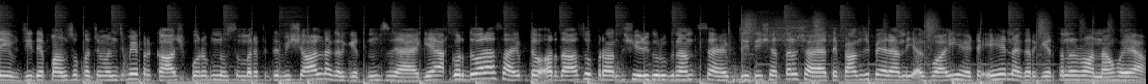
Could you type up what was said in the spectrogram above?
ਦੇਵ ਜੀ ਦੇ 555ਵੇਂ ਪ੍ਰਕਾਸ਼ ਪੁਰਬ ਨੂੰ ਸਮਰਪਿਤ ਵਿਸ਼ਾਲ ਨਗਰ ਕੀਰਤਨ ਸਜਾਇਆ ਗਿਆ। ਗੁਰਦੁਆਰਾ ਸਾਹਿਬ ਤੋਂ ਅਰਦਾਸ ਉਪਰੰਤ ਸ੍ਰੀ ਗੁਰੂ ਗ੍ਰੰਥ ਸਾਹਿਬ ਜੀ ਦੀ ਛਤਰ ਛਾਇਆ ਤੇ ਪੰਜ ਪਿਆਰਿਆਂ ਦੀ ਅਗਵਾਈ ਹੇਠ ਇਹ ਨਗਰ ਕੀਰਤਨ ਰਵਾਨਾ ਹੋਇਆ।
